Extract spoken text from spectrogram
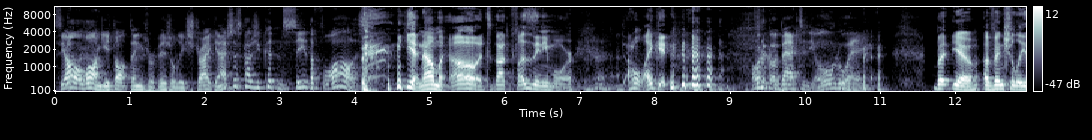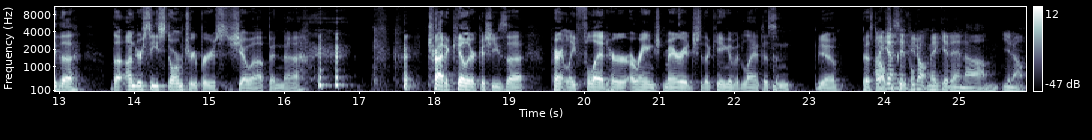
see, all along, you thought things were visually striking. That's just because you couldn't see the flaws. yeah, now I'm like, oh, it's not fuzzy anymore. I don't like it. I want to go back to the old way. but you know, eventually the the undersea stormtroopers show up and uh, try to kill her because she's uh, apparently fled her arranged marriage to the king of Atlantis and you know pissed I off I guess if people. you don't make it in, um, you know,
